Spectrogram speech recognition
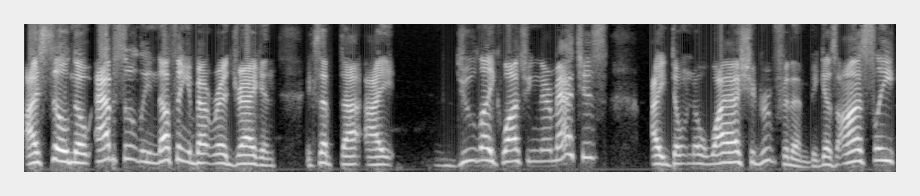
I still know absolutely nothing about Red Dragon except that I do like watching their matches. I don't know why I should root for them because honestly,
